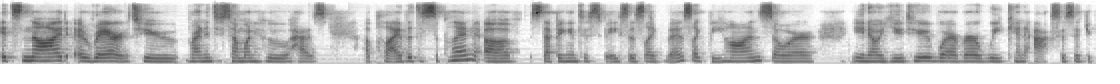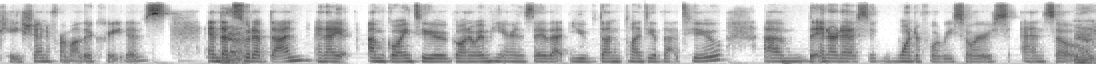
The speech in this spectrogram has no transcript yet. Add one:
it's not rare to run into someone who has apply the discipline of stepping into spaces like this, like Behance or, you know, YouTube, wherever we can access education from other creatives. And that's yeah. what I've done. And I, I'm going to go on a whim here and say that you've done plenty of that too. Um, the internet is a wonderful resource. And so, yeah.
